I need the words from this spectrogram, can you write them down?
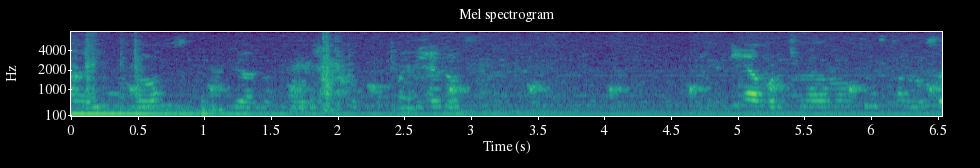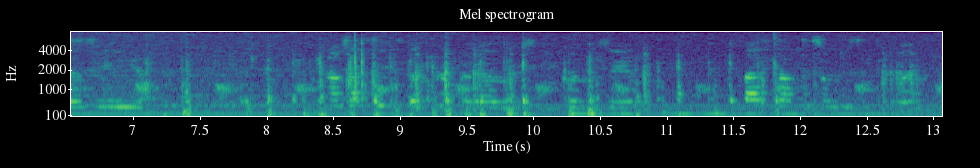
alumnos y alumnos con compañeros. Y afortunadamente esto nos hace, nos hace estar preparados y conocer bastante sobre este cosas.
